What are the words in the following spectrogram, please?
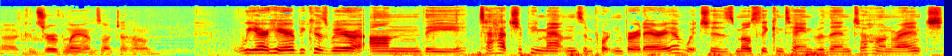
uh, conserved lands on Tejon. We are here because we're on the Tehachapi Mountains Important Bird Area, which is mostly contained within Tejon Ranch.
